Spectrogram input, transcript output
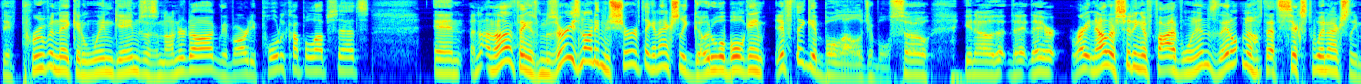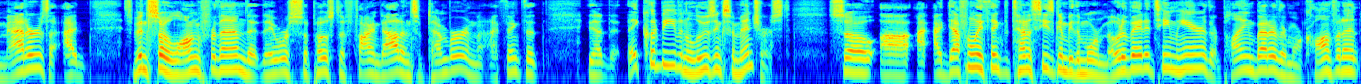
They've proven they can win games as an underdog. They've already pulled a couple upsets. And another thing is Missouri's not even sure if they can actually go to a bowl game if they get bowl eligible. So you know they they are right now they're sitting at five wins. They don't know if that sixth win actually matters. I it's been so long for them that they were supposed to find out in September, and I think that you know, they could be even losing some interest. So uh, I, I, definitely think the Tennessee is going to be the more motivated team here. They're playing better. They're more confident.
